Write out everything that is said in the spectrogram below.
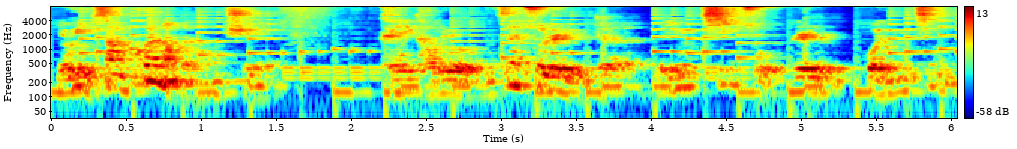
有以上困扰的同学，可以考虑我们正数日语的零基础日文敬语，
